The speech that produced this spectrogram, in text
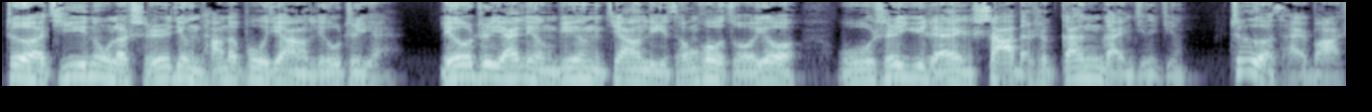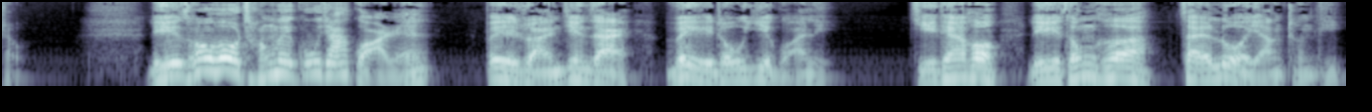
这激怒了石敬瑭的部将刘知远。刘知远领兵将李从厚左右五十余人杀的是干干净净。这才罢手，李从厚成为孤家寡人，被软禁在魏州驿馆里。几天后，李从珂在洛阳称帝，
